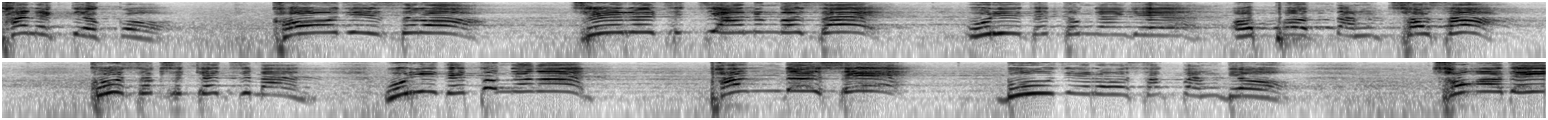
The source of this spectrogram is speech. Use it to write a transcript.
탄핵되었고 거짓으로 죄를 짓지 않은 것을 우리 대통령에게 엎어 땅 쳐서 구속시켰지만 우리 대통령은 반드시 무죄로 석방되어 청와대에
